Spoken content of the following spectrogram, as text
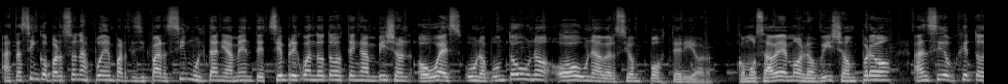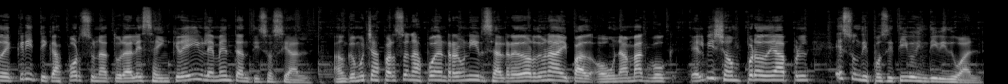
Hasta cinco personas pueden participar simultáneamente siempre y cuando todos tengan Vision OS 1.1 o una versión posterior. Como sabemos, los Vision Pro han sido objeto de críticas por su naturaleza increíblemente antisocial. Aunque muchas personas pueden reunirse alrededor de un iPad o una MacBook, el Vision Pro de Apple es un dispositivo individual.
